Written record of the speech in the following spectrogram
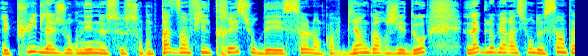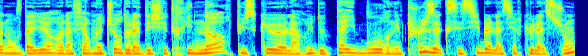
Les pluies de la journée ne se sont pas infiltrées sur des sols encore bien gorgés d'eau. L'agglomération de Sainte annonce d'ailleurs la fermeture de la déchetterie nord puisque la rue de Taillebourg n'est plus accessible à la circulation.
